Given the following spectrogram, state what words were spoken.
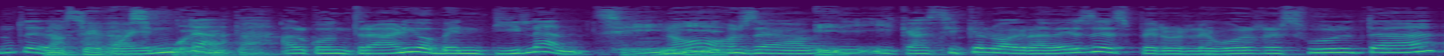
no te das, cuenta. Al contrario, ventilan. Sí. ¿No? O sea, y casi que lo agradeces, pero luego resulta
